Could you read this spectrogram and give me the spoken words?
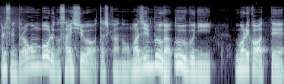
あれですね、ドラゴンボールの最終話は確かあの、魔人ブーがウーブに生まれ変わって、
